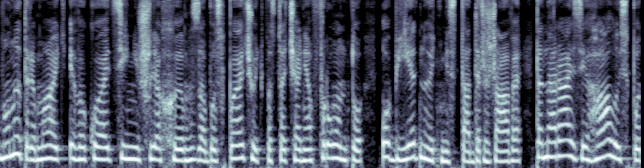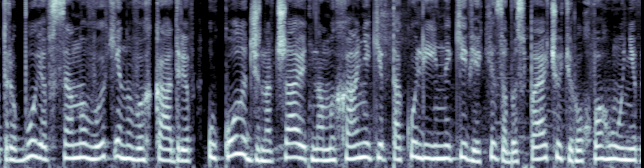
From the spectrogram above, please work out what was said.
Вони тримають евакуаційні шляхи, забезпечують постачання фронту, об'єднують міста держави. Та наразі галузь потребує все нових і нових кадрів. У коледжі навчають на механіків та колійників, які забезпечують рух вагонів,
